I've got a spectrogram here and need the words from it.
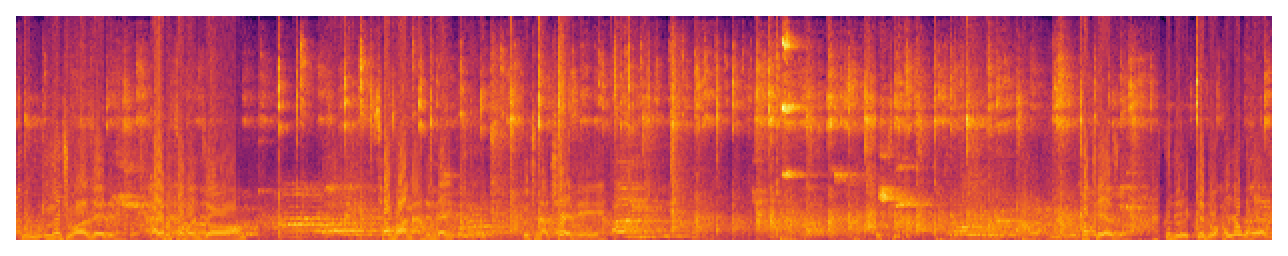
투 이게 좋아져야 되는 거예요. 발부터 먼저 서서 하면 안 된다니까 절대. 그렇지 낮춰야 돼. 그렇지. 커트 해야죠. 근데 그래도 하려고 해야죠.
